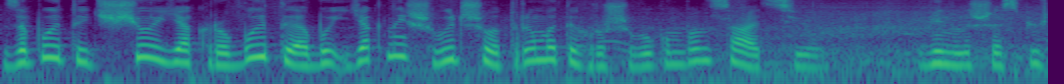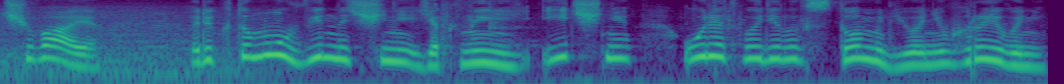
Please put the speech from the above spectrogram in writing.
запитують, що і як робити, аби якнайшвидше отримати грошову компенсацію. Він лише співчуває. Рік тому в Вінниччині, як нині й Ічні, уряд виділив 100 мільйонів гривень.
